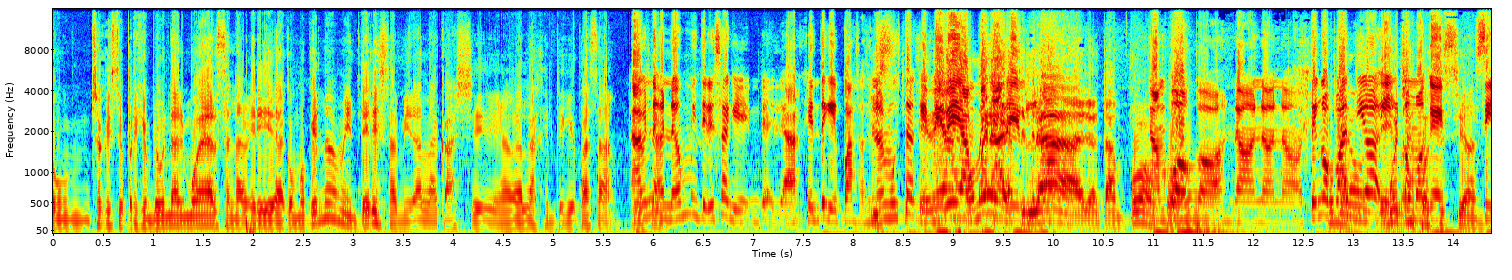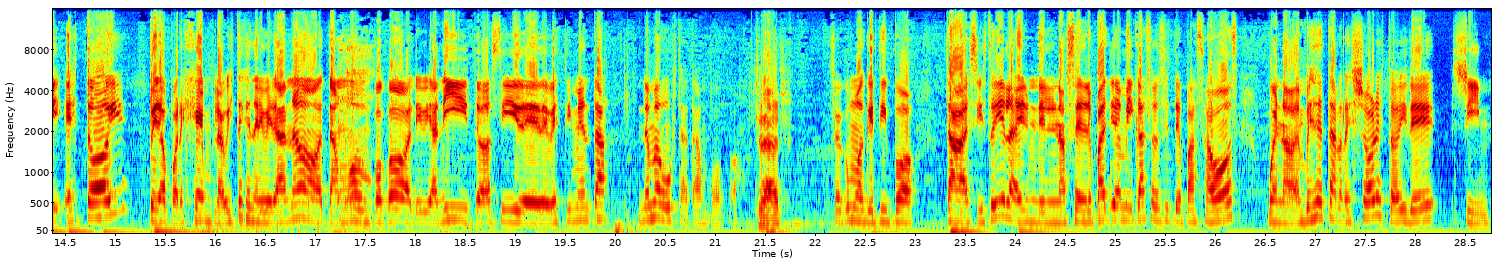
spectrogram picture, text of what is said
un, yo qué sé, por ejemplo, un almuerzo en la vereda, como que no me interesa mirar la calle, a ver la gente que pasa. A mí no, no me interesa que la gente que pasa, si no Y me gusta que me vean para adentro. Claro, tampoco. Tampoco, no, no, no. Tengo Como patio y mucha como que sí, estoy, pero por ejemplo, viste que en el verano estamos un poco livianitos, así de, de vestimenta, no me gusta tampoco. Claro. Soy como que tipo, ta, si estoy en, la- en el, no sé, en el patio de mi casa, no sé si te pasa a vos, bueno, en vez de estar de short, estoy de jean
